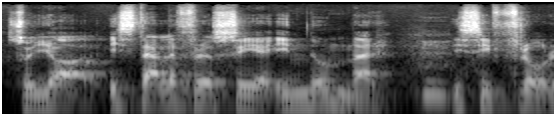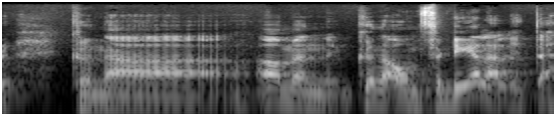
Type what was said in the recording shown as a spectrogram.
så jag, istället för att se i nummer, i siffror, kunna, ja, men, kunna omfördela lite.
